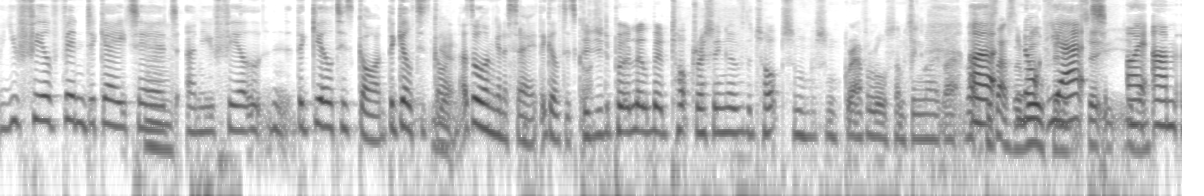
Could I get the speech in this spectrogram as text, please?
You feel vindicated and you feel the guilt is gone. The guilt is gone. Mm. Yeah. That's all I'm going to say. The guilt is gone. Did you put a little bit of top dressing over the top, some some gravel or something like that? Uh, Because that's the real not filling. yet. so, you I know. am.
